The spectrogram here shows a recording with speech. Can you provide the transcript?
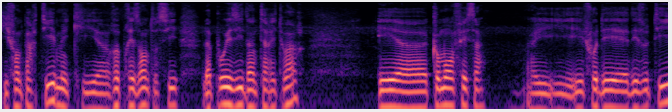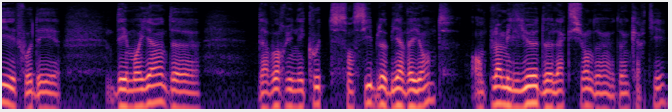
qui font partie, mais qui euh, représentent aussi la poésie d'un territoire. Et comment on fait ça? Il, il, faut des, des outils, il faut des, des moyens de d'avoir une écoute sensible, bienveillante, en plein milieu de l'action d'un quartier.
